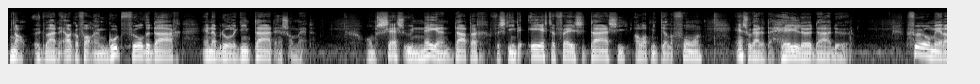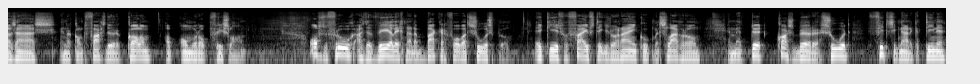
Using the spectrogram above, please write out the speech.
Nou, het waren in elk geval een goed vulde dag en daar bedoel ik geen taart en zo met. Om 6 uur 39 verscheen de eerste felicitatie al op mijn telefoon en zo gaat het de hele dag deur. Veel meer als aas en dat komt vast door de column op Omroep Friesland. Of ze vroeg als de weer ligt naar de bakker voor wat soerspul. Ik kies voor vijf stukjes oranjekoek met slagroom en met tut kostbare soert fiets ik naar de kantine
